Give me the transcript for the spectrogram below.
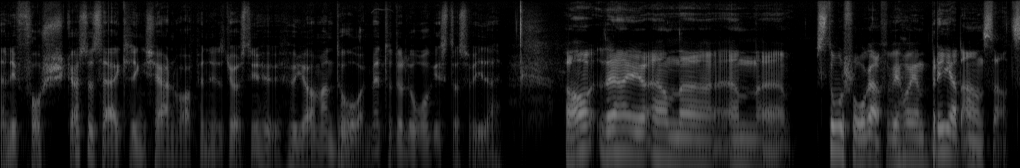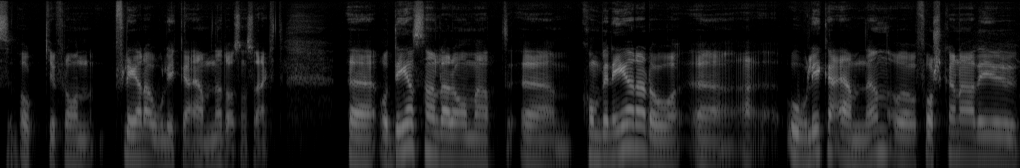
när ni forskar så, så här kring kärnvapenutrustning, hur, hur gör man då metodologiskt och så vidare? Ja, det är ju en, eh, en eh, stor fråga, för vi har ju en bred ansats mm. och från flera olika ämnen då som sagt. Uh, och dels handlar det om att kombinera då olika ämnen och forskarna, det är ju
